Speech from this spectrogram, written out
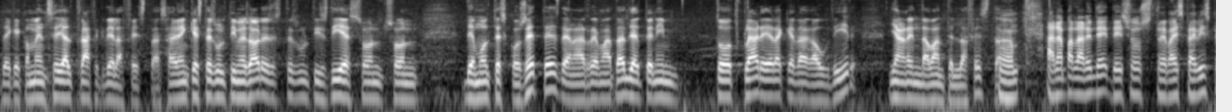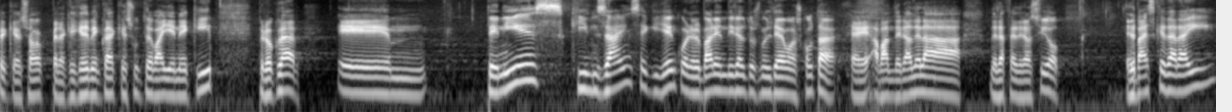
de que comence ja el tràfic de la festa. Sabem que aquestes últimes hores, aquests últims dies són, són de moltes cosetes, d'anar rematant, ja ho tenim tot clar, era que de gaudir i anar endavant en la festa. Uh, ara parlarem d'aixòs treballs previs perquè això, per que quedi ben clar que és un treball en equip, però clar, eh, tenies 15 anys, eh, Guillem, quan el varen dir el 2010, escolta, eh, abanderat de la, de la federació, el vas quedar ahí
